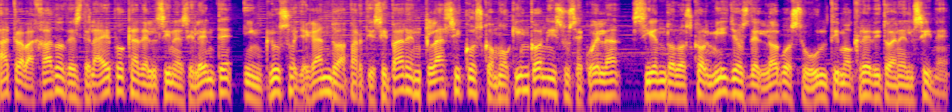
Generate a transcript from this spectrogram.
ha trabajado desde la época del cine silente, incluso llegando a participar en clásicos como King Kong y su secuela, siendo Los Colmillos del Lobo su último crédito en el cine.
